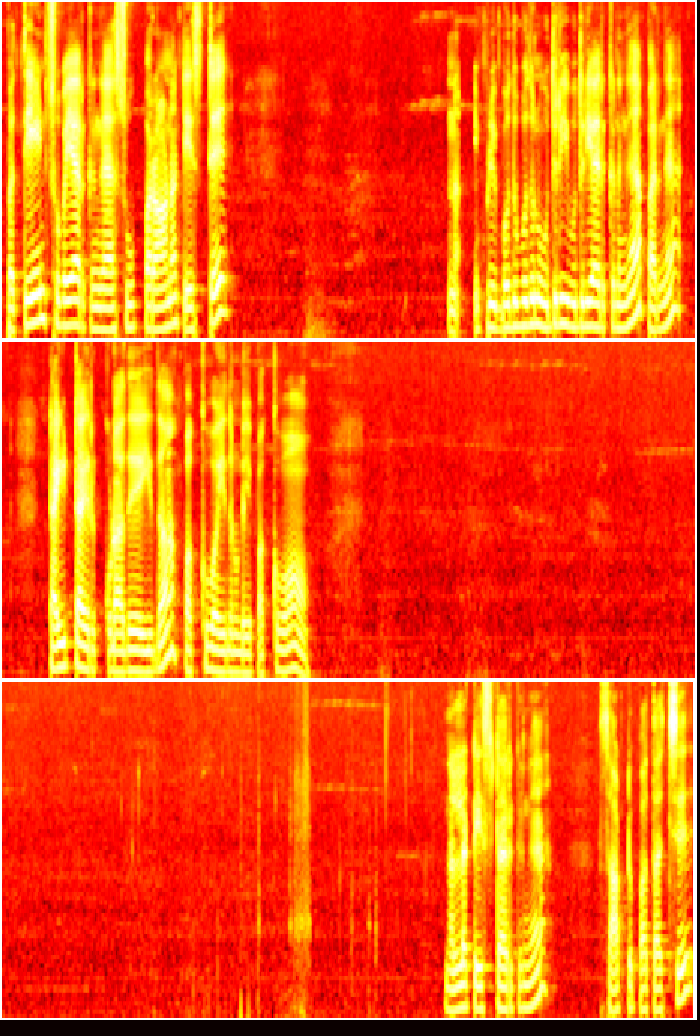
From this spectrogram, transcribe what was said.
இப்போ தேன் சுவையாக இருக்குங்க. சூப்பரான டேஸ்ட்டு இப்படி புது புதுன்னு உதிரி உதிரியாக இருக்கணுங்க. பாருங்கள் டைட்டாக இருக்கக்கூடாது. இதுதான் பக்குவம். இதனுடைய பக்குவம். நல்ல டேஸ்ட்டாக இருக்குங்க. சாப்பிட்டு பார்த்தாச்சு.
